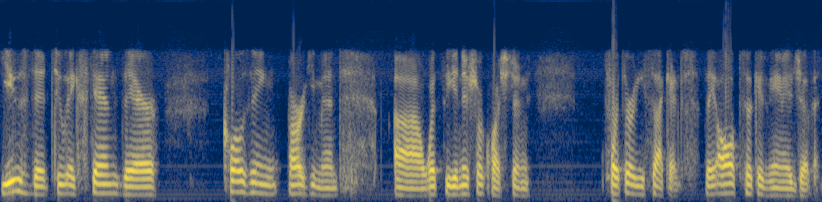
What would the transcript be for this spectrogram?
used it to extend their closing argument uh, with the initial question for 30 seconds. They all took advantage of it.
